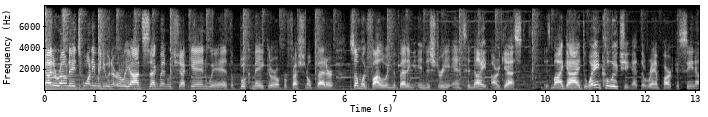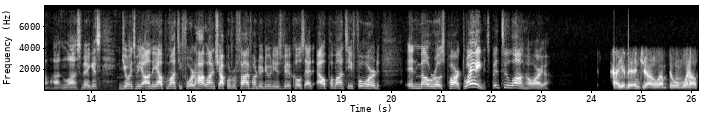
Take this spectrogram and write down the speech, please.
Night around 8:20, we do an early odds segment. We check in with a bookmaker, a professional bettor, someone following the betting industry. And tonight, our guest is my guy Duane Colucci at the Rampart Casino out in Las Vegas. He joins me on the Al Piemonte Ford hotline. Shop over 500 new and used vehicles at Al Piemonte Ford in Melrose Park. Duane, it's been too long. How are you? How you been, Joe? I'm doing well.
